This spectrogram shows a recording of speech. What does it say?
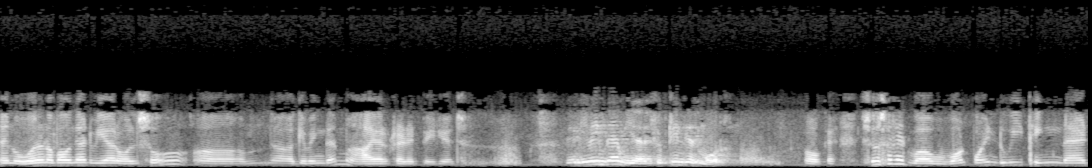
And over and above that, we are also um, uh, giving them higher credit periods. We are giving them, yes, 15 days more. Okay. So, sir, at what point do we think that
